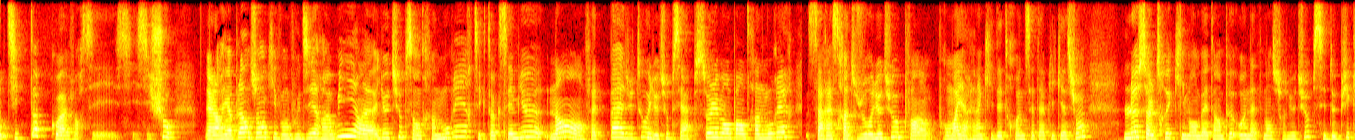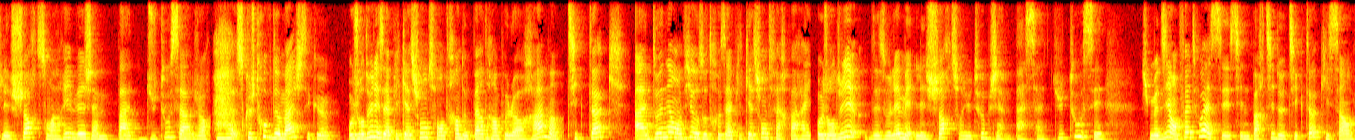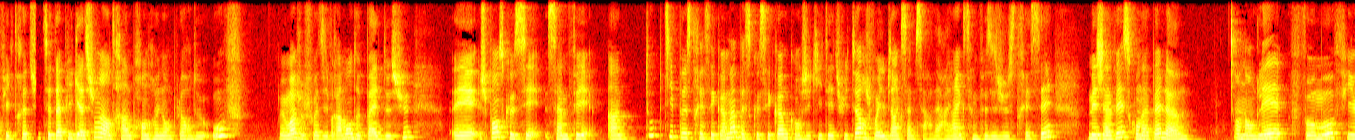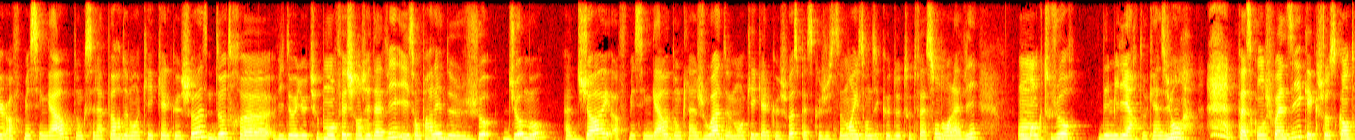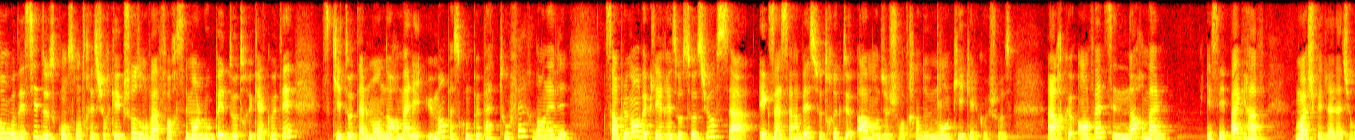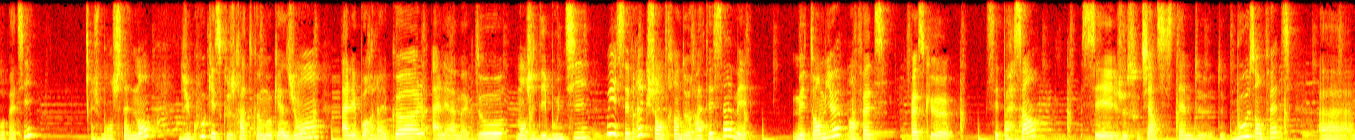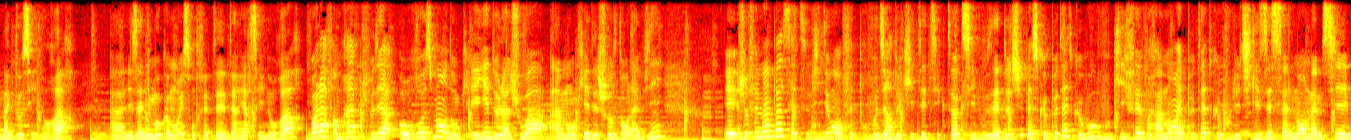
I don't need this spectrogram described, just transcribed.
TikTok quoi, genre c'est chaud. Alors il y a plein de gens qui vont vous dire oui, YouTube c'est en train de mourir, TikTok c'est mieux. Non, en fait pas du tout. YouTube c'est absolument pas en train de mourir. Ça restera toujours YouTube. Enfin, pour moi il y a rien qui détrône cette application. Le seul truc qui m'embête un peu honnêtement sur YouTube, c'est depuis que les shorts sont arrivés, j'aime pas du tout ça. Genre, ce que je trouve dommage, c'est que aujourd'hui les applications sont en train de perdre un peu leur rame. TikTok a donné envie aux autres applications de faire pareil. Aujourd'hui, désolé, mais les shorts sur YouTube, j'aime pas ça du tout. C'est je me dis en fait ouais c'est une partie de TikTok qui s'est infiltrée dessus. Cette application est en train de prendre une ampleur de ouf, mais moi je choisis vraiment de pas être dessus. Et je pense que c'est ça me fait un tout petit peu stressée quand même parce que c'est comme quand j'ai quitté Twitter, je voyais bien que ça me servait à rien et que ça me faisait juste stresser, mais j'avais ce qu'on appelle euh, en anglais FOMO, Fear of Missing Out, donc c'est la peur de manquer quelque chose. D'autres euh, vidéos YouTube m'ont fait changer d'avis et ils ont parlé de JOMO, Joy of Missing Out, donc la joie de manquer quelque chose parce que justement ils ont dit que de toute façon dans la vie on manque toujours des milliards d'occasions parce qu'on choisit quelque chose. Quand on décide de se concentrer sur quelque chose, on va forcément louper d'autres trucs à côté, ce qui est totalement normal et humain parce qu'on ne peut pas tout faire dans la vie. Simplement avec les réseaux sociaux, ça a exacerbé ce truc de ah mon dieu, je suis en train de manquer quelque chose. Alors que en fait, c'est normal et c'est pas grave. Moi, je fais de la naturopathie, je mange sainement. Du coup, qu'est-ce que je rate comme occasion? Aller boire de l'alcool, aller à McDo, manger des bounties. Oui, c'est vrai que je suis en train de rater ça, mais tant mieux en fait, parce que c'est pas sain. C'est, je soutiens un système de, de bouse en fait. Euh, McDo c'est une horreur. Euh, les animaux, comment ils sont traités derrière, c'est une horreur. Voilà, enfin bref, je veux dire, heureusement, donc ayez de la joie à manquer des choses dans la vie. Et je fais même pas cette vidéo en fait pour vous dire de quitter TikTok si vous êtes dessus, parce que peut-être que vous, vous kiffez vraiment et peut-être que vous l'utilisez sainement, même si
